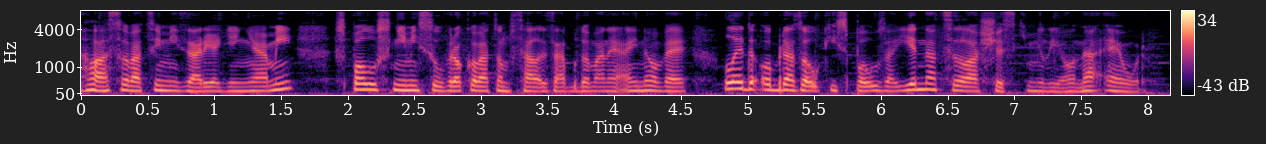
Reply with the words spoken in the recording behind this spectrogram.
hlasovacími zariadeniami. Spolu s nimi sú v rokovacom sále zabudované aj nové LED obrazovky spolu za 1,6 milióna eur.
